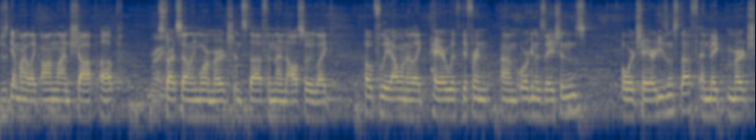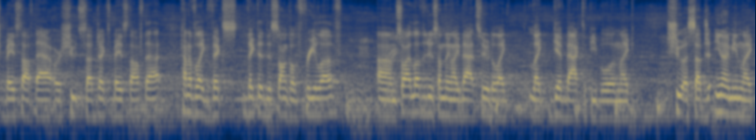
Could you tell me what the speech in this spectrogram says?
just get my like online shop up, Right. start selling more merch and stuff, and then also like hopefully I want to like pair with different um, organizations or charities and stuff and make merch based off that or shoot subjects based off that. Kind of like Vic's Vic did this song called Free Love. Um, so I'd love to do something like that too to like like give back to people and like shoot a subject. You know what I mean? Like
